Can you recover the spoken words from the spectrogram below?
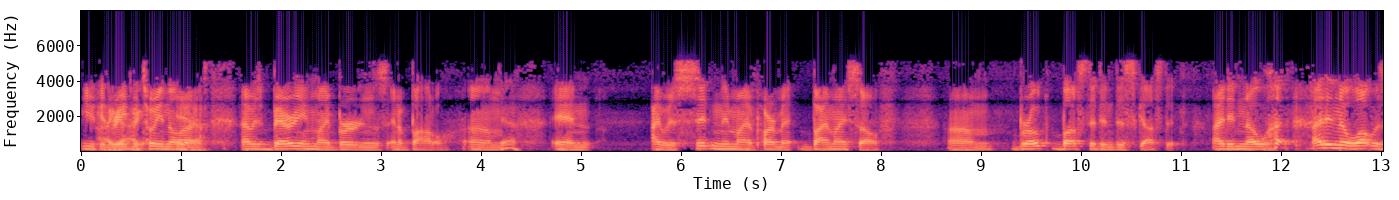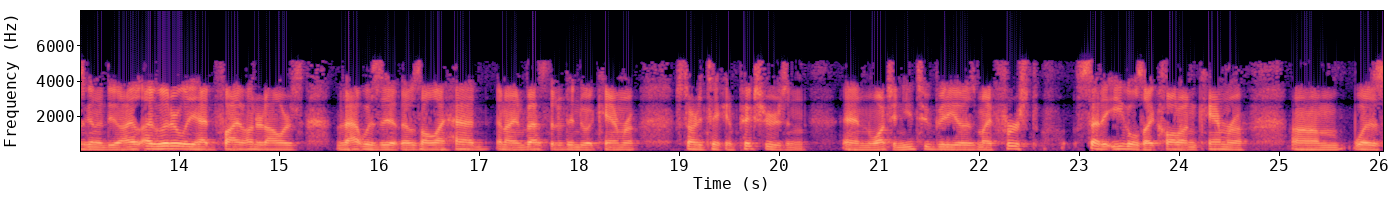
you can I- read between the yeah. lines, I was burying my burdens in a bottle. Um, Yeah. And I was sitting in my apartment by myself, um, broke, busted, and disgusted. I didn't know what I didn't know what was going to do. I, I literally had five hundred dollars. That was it. That was all I had, and I invested it into a camera. Started taking pictures and and watching YouTube videos. My first set of eagles I caught on camera um, was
